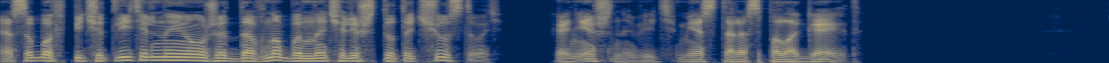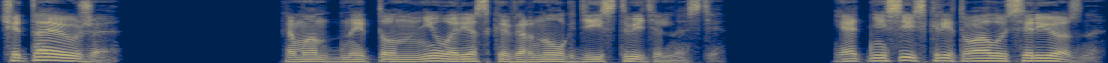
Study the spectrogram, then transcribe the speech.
Особо впечатлительные уже давно бы начали что-то чувствовать. Конечно, ведь место располагает. «Читай уже!» Командный тон Нила резко вернул к действительности. «И отнесись к ритуалу серьезно.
